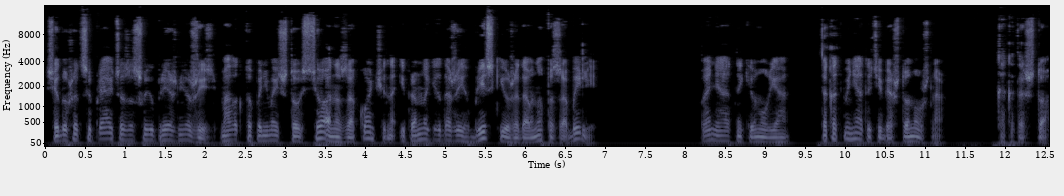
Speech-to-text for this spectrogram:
Все души цепляются за свою прежнюю жизнь. Мало кто понимает, что все, оно закончено, и про многих даже их близкие уже давно позабыли. Понятно, кивнул я. Так от меня-то тебе что нужно? Как это что?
